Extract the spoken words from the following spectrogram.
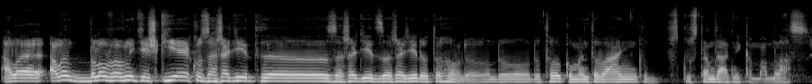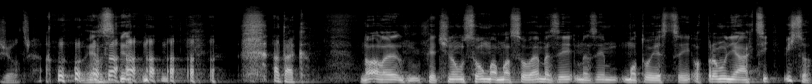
ale, ale bylo velmi těžké je jako zařadit, eh, zařadit, zařadit do toho, do, do, do toho komentování. Zkus tam dát někam mamlas, že jo, třeba. No, A tak. No ale většinou jsou mamlasové mezi, mezi motojezdci, opravdu nějakci. Víš co,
